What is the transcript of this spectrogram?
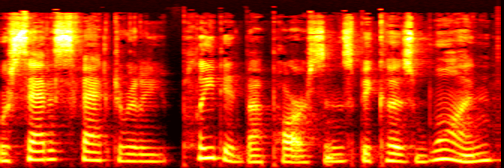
were satisfactorily pleaded by Parsons because one,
